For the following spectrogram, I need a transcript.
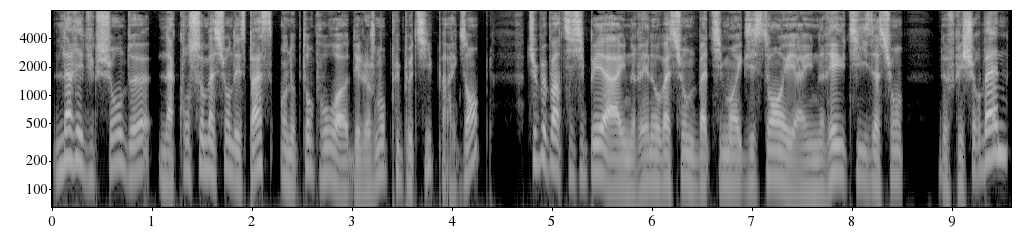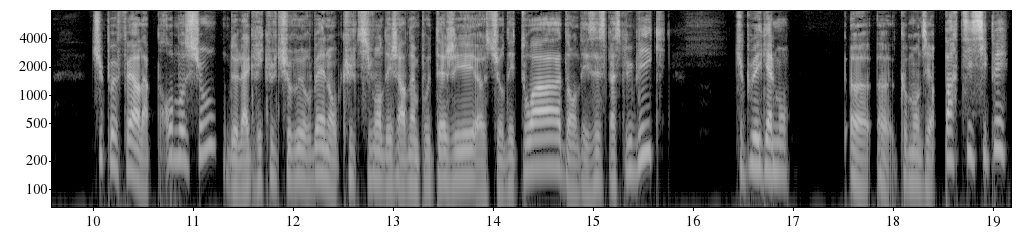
la réduction de la consommation d'espace en optant pour euh, des logements plus petits, par exemple. Tu peux participer à une rénovation de bâtiments existants et à une réutilisation de friches urbaines. Tu peux faire la promotion de l'agriculture urbaine en cultivant des jardins potagers euh, sur des toits, dans des espaces publics. Tu peux également, euh, comment dire, participer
